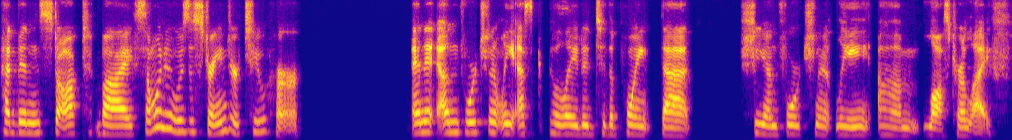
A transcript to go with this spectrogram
had been stalked by someone who was a stranger to her and it unfortunately escalated to the point that she unfortunately um, lost her life.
